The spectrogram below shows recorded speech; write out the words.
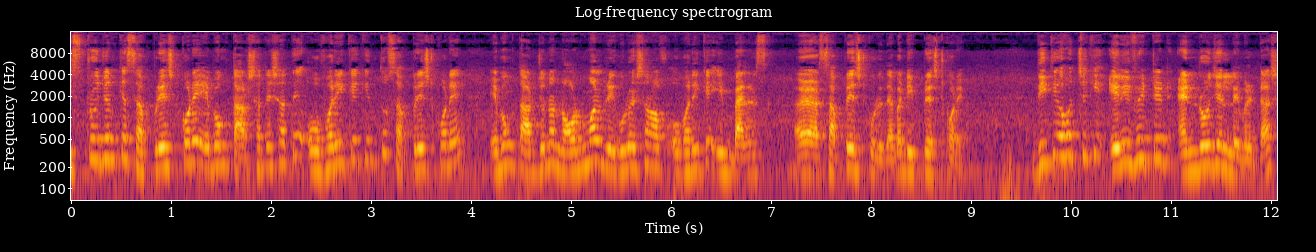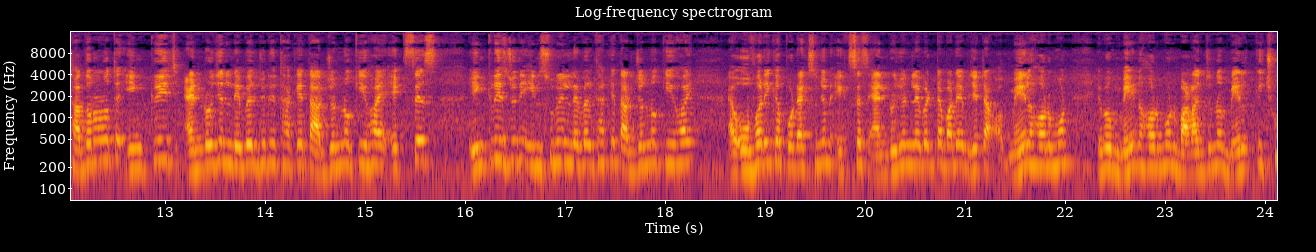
ইস্ট্রোজেনকে সাপ্রেস করে এবং তার সাথে সাথে ওভারিকে কিন্তু সাপ্রেস করে এবং তার জন্য নর্মাল রেগুলেশন অফ ওভারিকে ইমব্যালেন্স সাপ্রেসড করে দেয় বা ডিপ্রেসড করে। দ্বিতীয় হচ্ছে কি এলিভেটেড অ্যান্ড্রোজেন লেভেলটা সাধারণত ইনক্রিজ অ্যান্ড্রোজেন লেভেল যদি থাকে, তার জন্য কি হয় এক্সেস ইনক্রিজ যদি ইনসুলিন লেভেল থাকে, তার জন্য কি হয় ওভারিকা প্রোডাকশন জন্য এক্সেস অ্যান্ড্রোজেন লেভেলটা বাড়ে, যেটা মেল হরমোন এবং মেল হরমোন বাড়ার জন্য মেল কিছু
